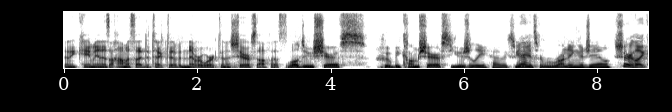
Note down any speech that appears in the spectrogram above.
And he came in as a homicide detective and never worked in a sheriff's office. Well, do sheriffs who become sheriffs usually have experience in running a jail? Sure, like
